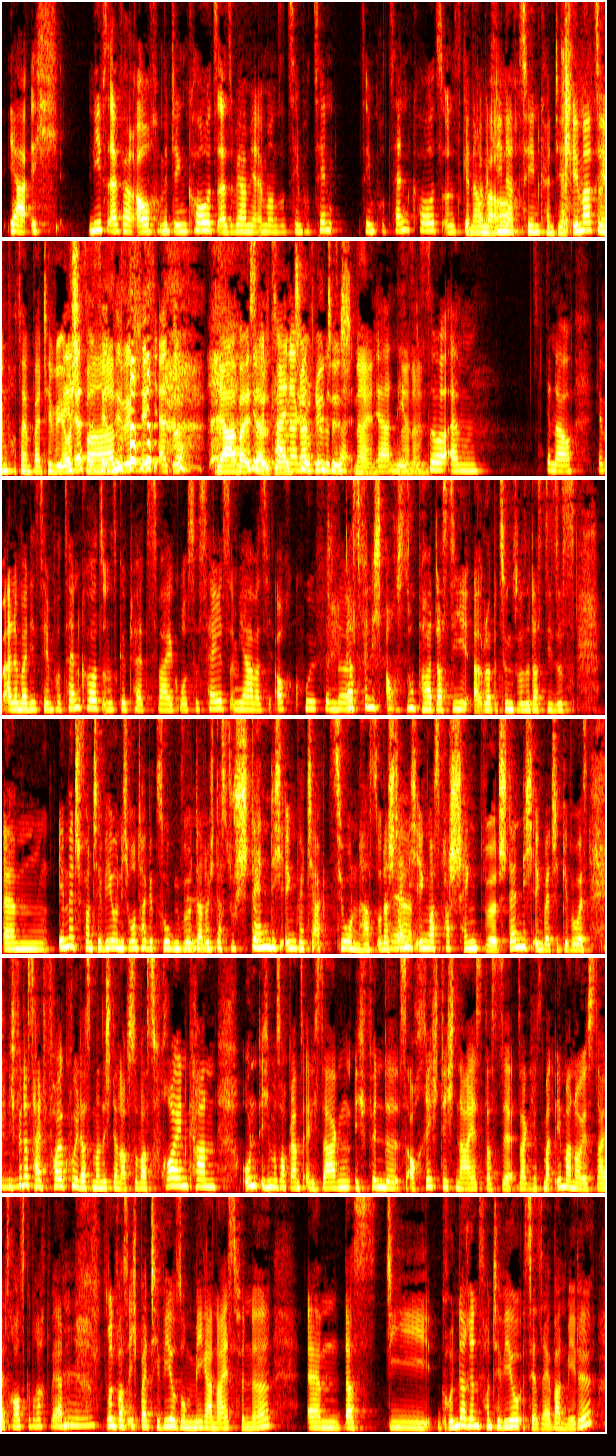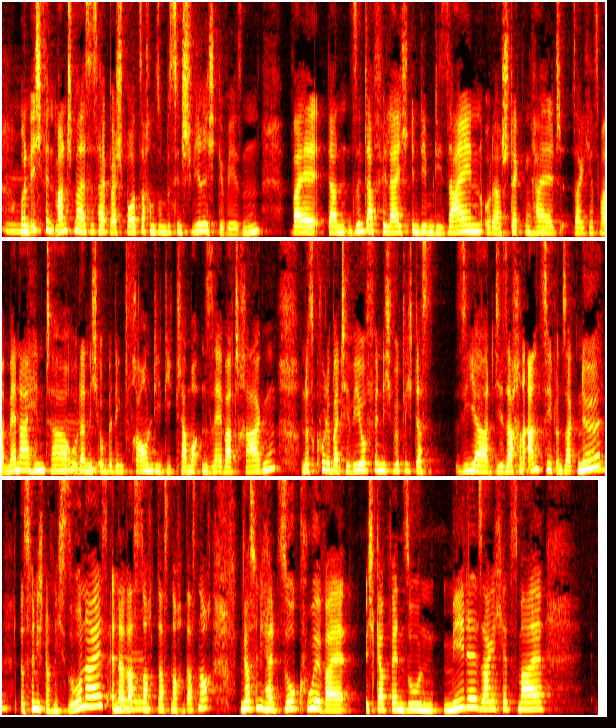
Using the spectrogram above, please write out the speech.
ja, ich liebe es einfach auch mit den Codes. Also wir haben ja immer unsere 10%, 10% Codes und es gibt Genau, mit Lina auch, 10 könnt ihr immer 10% bei TVO Ey, das sparen. ist jetzt wirklich, also ja, aber ist ja wird so, theoretisch. Nein, Ja, nee, nein, es nein. ist so, ähm, Genau. Wir haben alle mal die 10% Codes und es gibt halt zwei große Sales im Jahr, was ich auch cool finde. Das finde ich auch super, dass die, oder beziehungsweise, dass dieses ähm, Image von TVO nicht runtergezogen wird, dadurch, dass du ständig irgendwelche Aktionen hast oder ständig Ja. irgendwas verschenkt wird, ständig irgendwelche Giveaways. Ich finde das halt voll cool, dass man sich dann auf sowas freuen kann. Und ich muss auch ganz ehrlich sagen, ich finde es auch richtig nice, dass, sage ich jetzt mal, immer neue Styles rausgebracht werden. Und was ich bei TVO so mega nice finde, ähm, dass die Gründerin von TVO ist ja selber ein Mädel. Und ich finde, manchmal ist es halt bei Sportsachen so ein bisschen schwierig gewesen, weil dann sind da vielleicht in dem Design oder stecken halt, sage ich jetzt mal, Männer hinter oder nicht unbedingt Frauen, die die Klamotten selber tragen. Und das Coole bei TVO finde ich wirklich, dass sie ja die Sachen anzieht und sagt, nö, das finde ich noch nicht so nice, änder das noch, das noch, das noch. Und das finde ich halt so cool, weil ich glaube, wenn so ein Mädel, sage ich jetzt mal,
